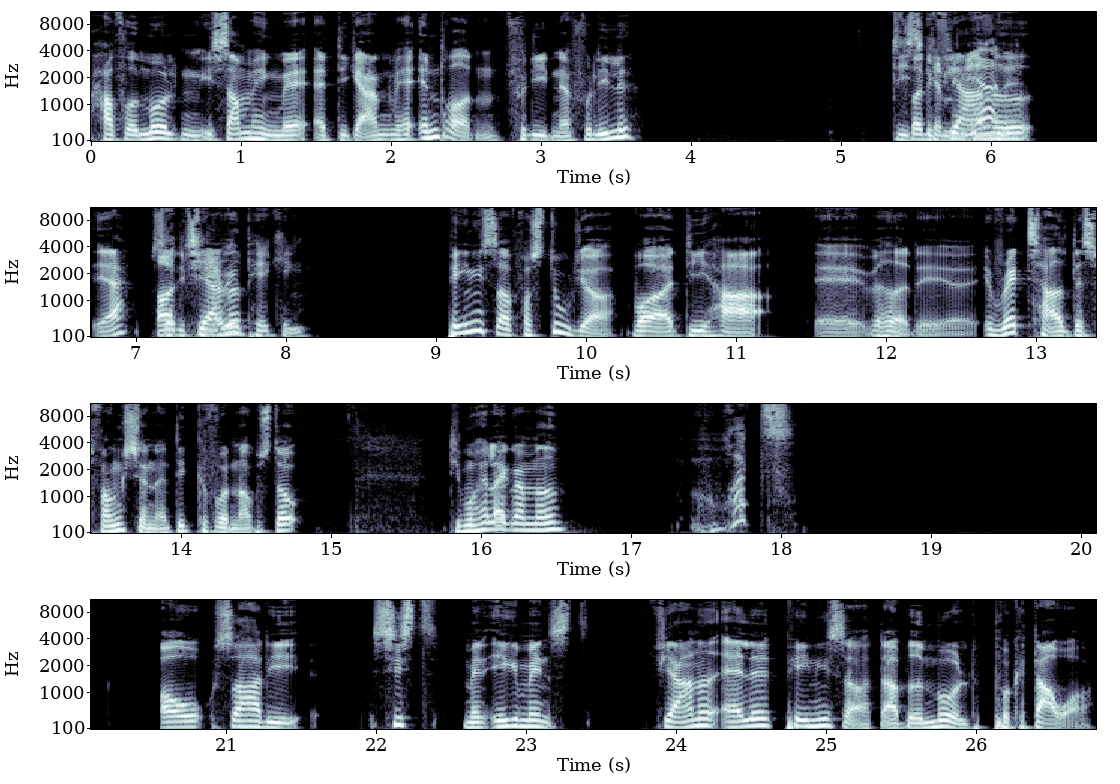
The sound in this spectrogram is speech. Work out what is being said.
har fået målt den i sammenhæng med, at de gerne vil have ændret den, fordi den er for lille. Så har de fjernet, ja, så og de fjernet picking. peniser fra studier, hvor de har, øh, hvad hedder det, øh, erectile dysfunction, at de ikke kan få den op at stå. De må heller ikke være med. What? Og så har de sidst, men ikke mindst, fjernet alle peniser, der er blevet målt på kadaver.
